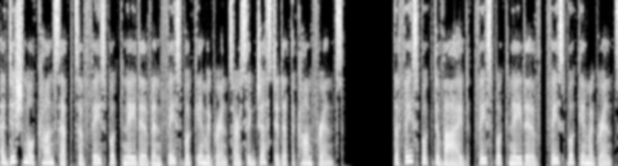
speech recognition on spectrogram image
Additional concepts of Facebook native and Facebook immigrants are suggested at the conference. The Facebook divide, Facebook native, Facebook immigrants,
